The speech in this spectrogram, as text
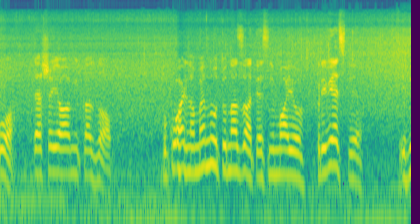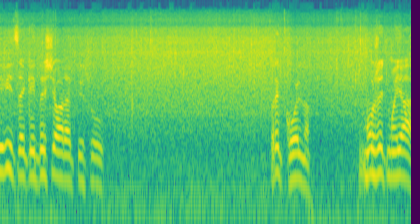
О, те, що я вам і казав. Буквально минуту назад я знімаю приветствие і дивіться, який дощара пішов. Прикольно. Може моя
